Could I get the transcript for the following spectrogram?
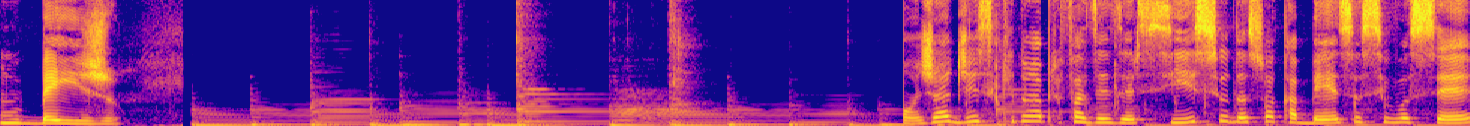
Um beijo. Bom, já disse que não é para fazer exercício da sua cabeça se você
